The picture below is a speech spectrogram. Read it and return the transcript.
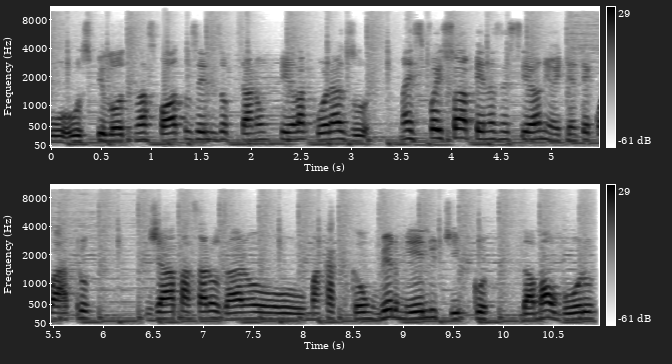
o- os pilotos nas fotos, eles optaram pela cor azul. Mas foi só apenas nesse ano, em 84, já passaram a usar o macacão vermelho típico da Marlboro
